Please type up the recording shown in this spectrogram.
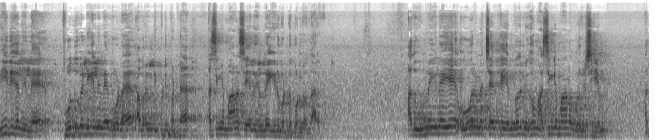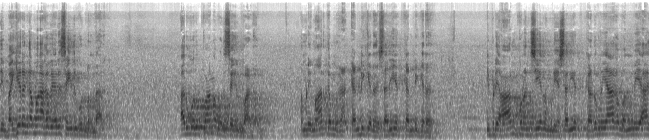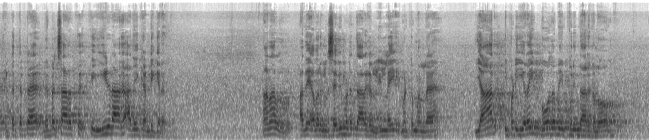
வீதிகளிலே பொது வெளிகளிலே கூட அவர்கள் இப்படிப்பட்ட அசிங்கமான செயல்களில் ஈடுபட்டு கொண்டிருந்தார்கள். அது உண்மையிலேயே ஓரின சேர்க்கை என்பது மிகவும் அசிங்கமான ஒரு விஷயம். அதை பகிரங்கமாக வேறு செய்து கொண்டிருந்தார்கள். அருவருப்பான ஒரு செயல்பாடு. நம்முடைய மார்க்கம் க- கண்டிக்கிறது சரியத் கண்டிக்கிறது. இப்படி ஆண் புணர்ச்சியை நம்முடைய சரியத் கடுமையாக வன்மையாக கிட்டத்தட்ட விபச்சாரத்துக்கு ஈடாக அதை கண்டிக்கிறது. ஆனால் அதை அவர்கள் செவிமடுத்தார்கள் இல்லை மட்டுமல்ல. யார் இப்படி இறை போதனை புரிந்தார்களோ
